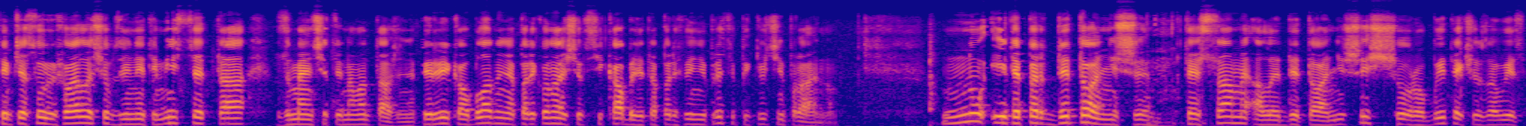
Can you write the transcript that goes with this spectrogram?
тимчасові файли, щоб звільнити місце та зменшити навантаження. Перевірка обладнання. Переконаю, що всі кабелі та периферійні пристрої підключені правильно. Ну і тепер детальніше. Те ж саме, але детальніше, що робити, якщо завис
